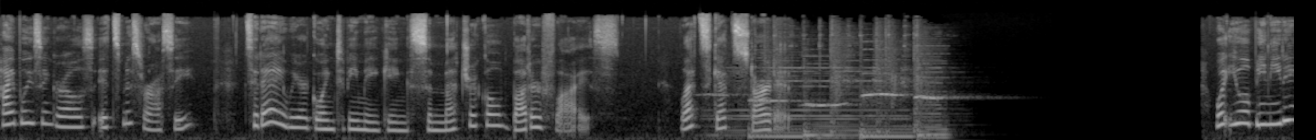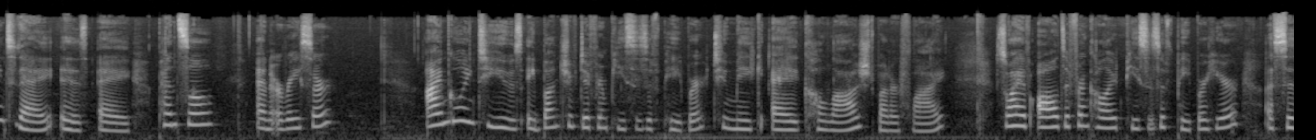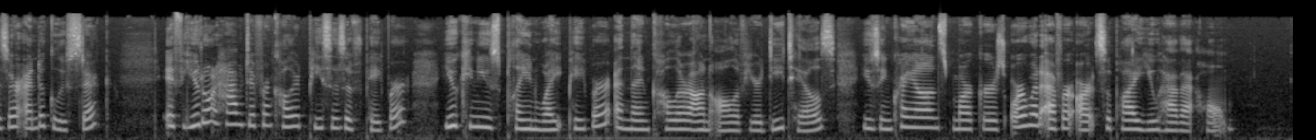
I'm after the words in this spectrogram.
Hi boys and girls, it's Miss Rossi. Today we are going to be making symmetrical butterflies. Let's get started. What you will be needing today is a pencil, an eraser. I'm going to use a bunch of different pieces of paper to make a collaged butterfly. So I have all different colored pieces of paper here, a scissor and a glue stick. If you don't have different colored pieces of paper, you can use plain white paper and then color on all of your details using crayons, markers, or whatever art supply you have at home.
